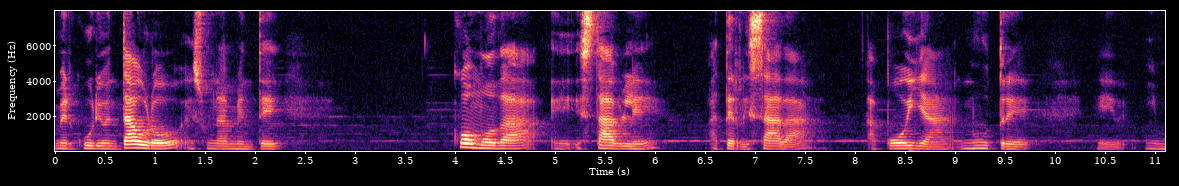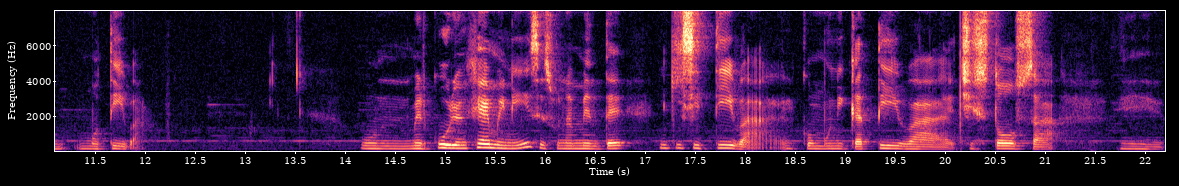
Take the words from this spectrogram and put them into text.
Mercurio en Tauro es una mente cómoda, eh, estable, aterrizada, apoya, nutre eh, y motiva. Un Mercurio en Géminis es una mente inquisitiva, comunicativa, chistosa, eh,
